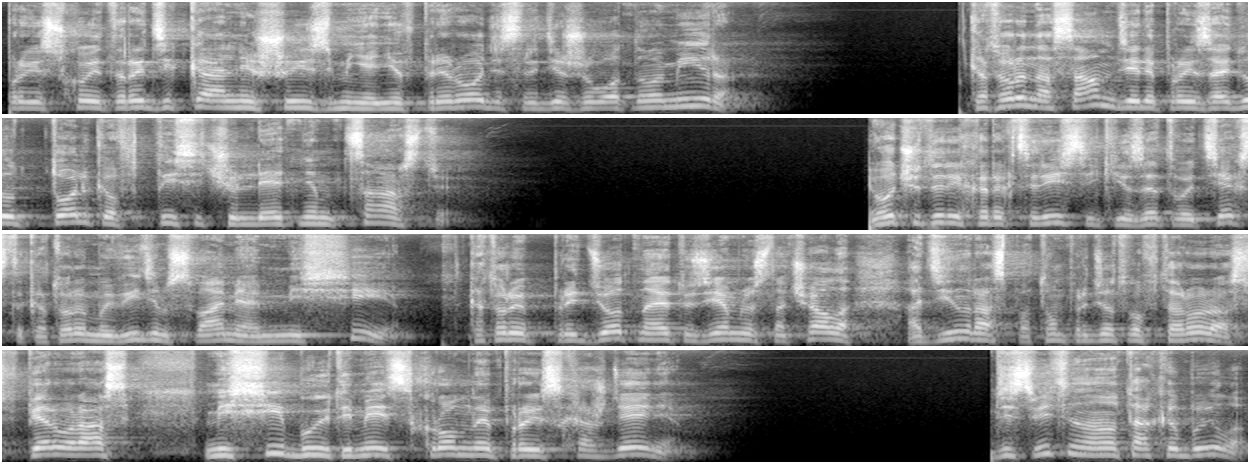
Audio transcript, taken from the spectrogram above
происходит радикальнейшее изменение в природе среди животного мира, которые на самом деле произойдут только в тысячелетнем царстве. И вот четыре характеристики из этого текста, которые мы видим с вами о Мессии, который придет на эту землю сначала один раз, потом придет во второй раз. В первый раз Мессия будет иметь скромное происхождение. Действительно, оно так и было.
